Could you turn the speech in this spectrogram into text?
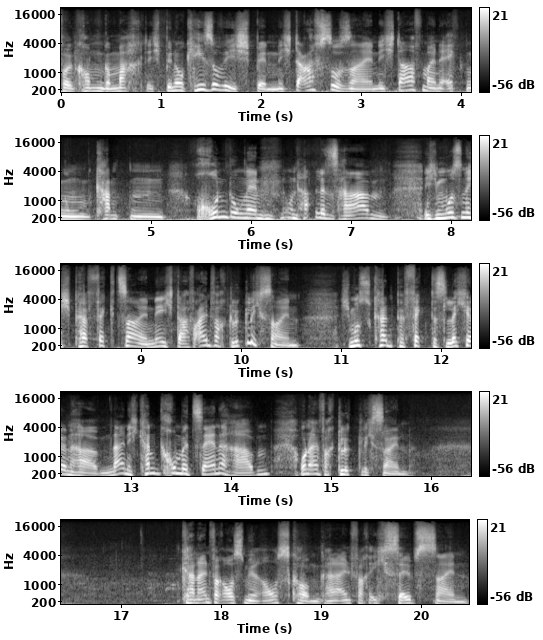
vollkommen gemacht. Ich bin okay, so wie ich bin. Ich darf so sein. Ich darf meine Ecken, Kanten, Rundungen und alles haben. Ich muss nicht perfekt sein. Nee, ich darf einfach glücklich sein. Ich muss kein perfektes Lächeln haben. Nein, ich kann krumme Zähne haben und einfach glücklich sein. Kann einfach aus mir rauskommen, kann einfach ich selbst sein.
